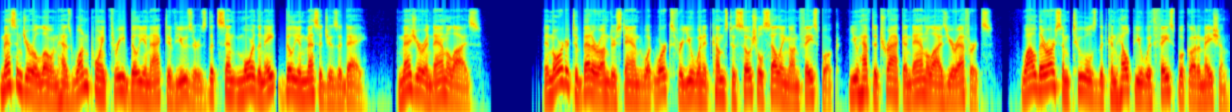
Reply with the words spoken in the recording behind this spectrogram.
Messenger alone has 1.3 billion active users that send more than 8 billion messages a day. Measure and analyze. In order to better understand what works for you when it comes to social selling on Facebook, you have to track and analyze your efforts. While there are some tools that can help you with Facebook automation,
